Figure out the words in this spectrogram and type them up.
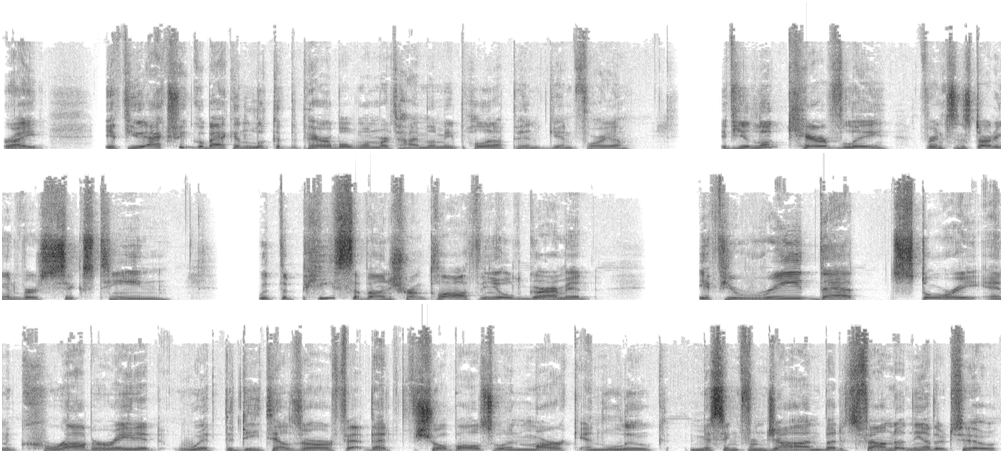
Right? If you actually go back and look at the parable one more time, let me pull it up again for you. If you look carefully, for instance, starting in verse 16, with the piece of unshrunk cloth in the old garment, if you read that story and corroborate it with the details that show up also in Mark and Luke, missing from John, but it's found in the other two,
